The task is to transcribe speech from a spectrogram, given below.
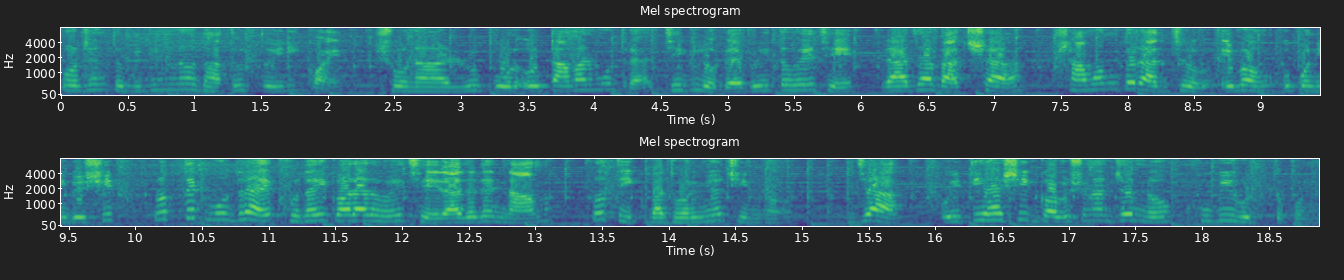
পর্যন্ত বিভিন্ন ধাতুর তৈরি কয়েন, সোনার, রূপোর ও তামার মুদ্রা, যেগুলো ব্যবহৃত হয়েছে রাজা বাদশাহ, সামন্ত রাজ্য এবং উপনিবেশিক প্রত্যেক মুদ্রায় খোদাই করা রয়েছে রাজাদের নাম প্রতীক বা ধর্মীয় চিহ্ন, যা ঐতিহাসিক গবেষণার জন্য খুবই গুরুত্বপূর্ণ।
